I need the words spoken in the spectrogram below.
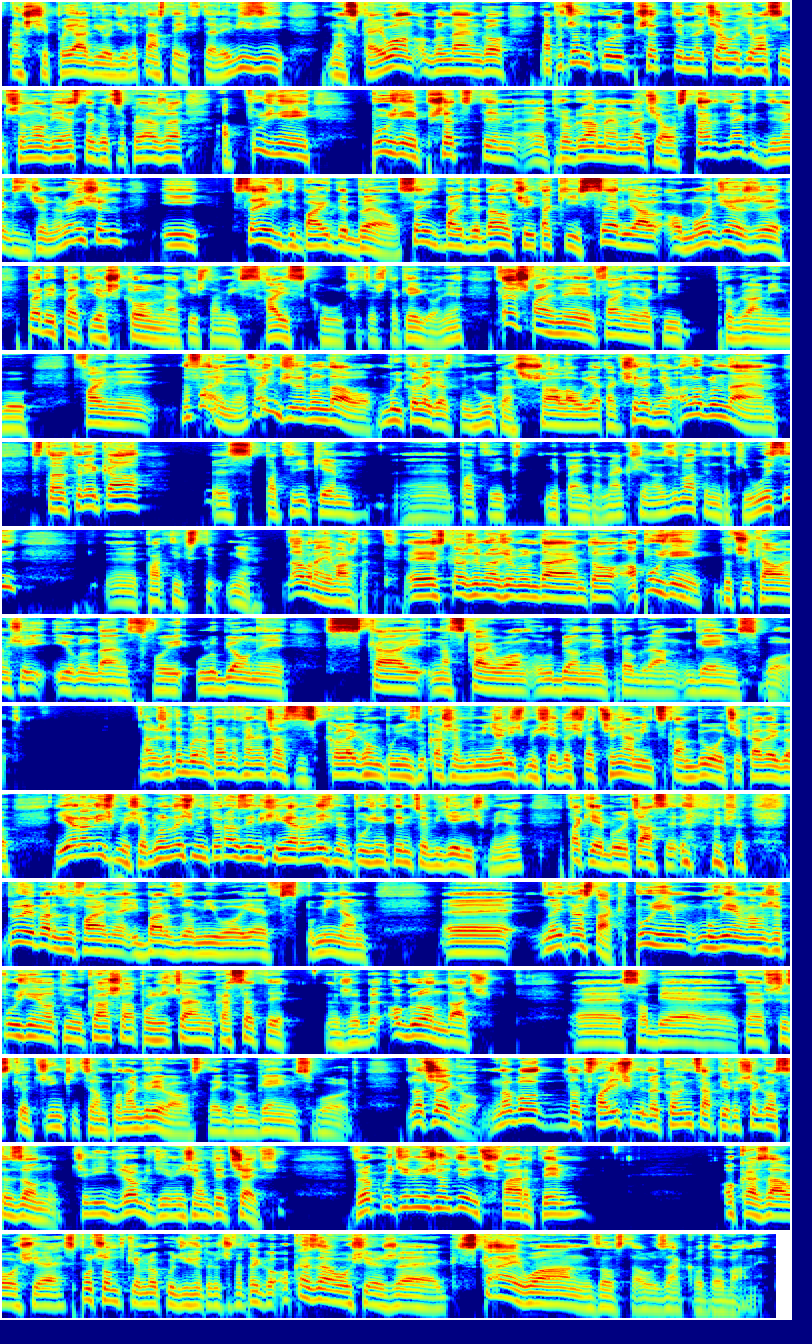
aż się pojawi o 19 w telewizji na Sky One. Oglądałem go na początku, przed tym leciały chyba Simpsonowie, z tego co kojarzę, a później, później przed tym e, programem leciał Star Trek The Next Generation i Saved by the Bell. Saved by the Bell, czyli taki serial o młodzieży, perypetie szkolne, jakieś tam ich z high school czy coś takiego, nie? Też fajny, fajny taki programik był, fajny, no fajne, fajnie mi się oglądało. Mój kolega z tym Łukasz szalał, ja tak średnio, ale oglądałem Star Treka, z Patrykiem, e, Patryk, nie pamiętam jak się nazywa, ten taki łysy, e, Stu... nie, dobra, nieważne. E, W każdym razie oglądałem to, a później doczekałem się i oglądałem swój ulubiony Sky, na Sky One, ulubiony program Games World. Także to były naprawdę fajne czasy. Z kolegą później z Łukaszem wymienialiśmy się doświadczeniami, co tam było ciekawego. Jaraliśmy się, oglądaliśmy to razem i się jaraliśmy później tym, co widzieliśmy, nie? Takie były czasy. były bardzo fajne i bardzo miło je wspominam. E, No i teraz tak, później mówiłem wam, że później od Łukasza pożyczałem kasety, żeby oglądać e, sobie te wszystkie odcinki, co on ponagrywał z tego Games World. Dlaczego? No bo dotrwaliśmy do końca pierwszego sezonu, czyli rok 93. W roku 94 okazało się, z początkiem roku 94 okazało się, że Sky One został zakodowany.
